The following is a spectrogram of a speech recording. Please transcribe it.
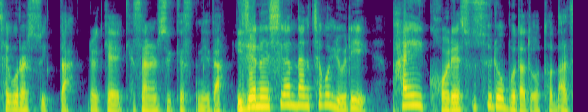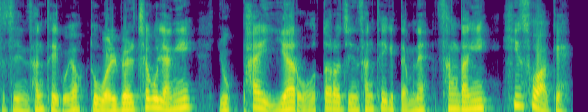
채굴할 수 있다. 이렇게 계산할 수 있겠습니다. 이제는 시간당 채굴률이 파이 거래 수수료보다도 더 낮아진 상태이고요. 또 월별 채굴량이 6파이 이하로 떨어진 상태이기 때문에 상당히 희소하게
